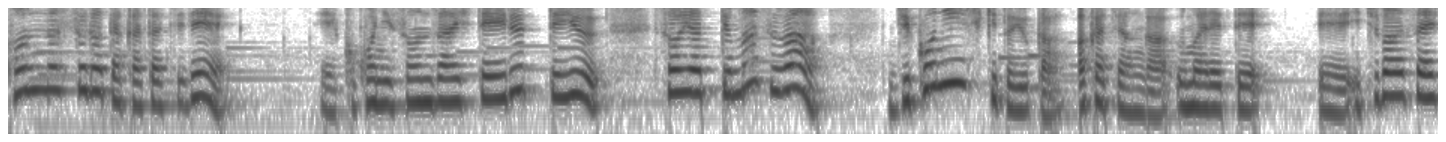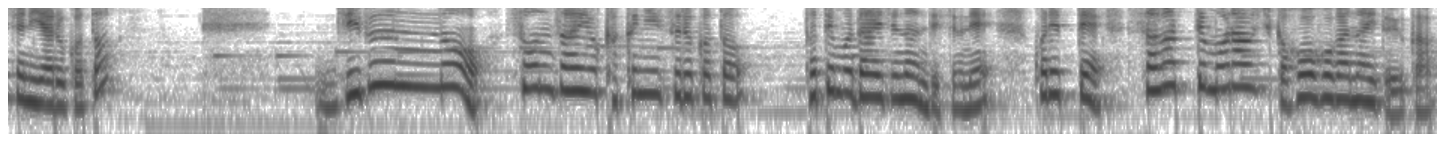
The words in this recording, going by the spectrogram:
こんな姿形で、え、ここに存在しているっていうそうやってまずは自己認識というか赤ちゃんが生まれてえー、一番最初にやること自分の存在を確認することとても大事なんですよね。これって触ってもらうしか方法がないというか、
